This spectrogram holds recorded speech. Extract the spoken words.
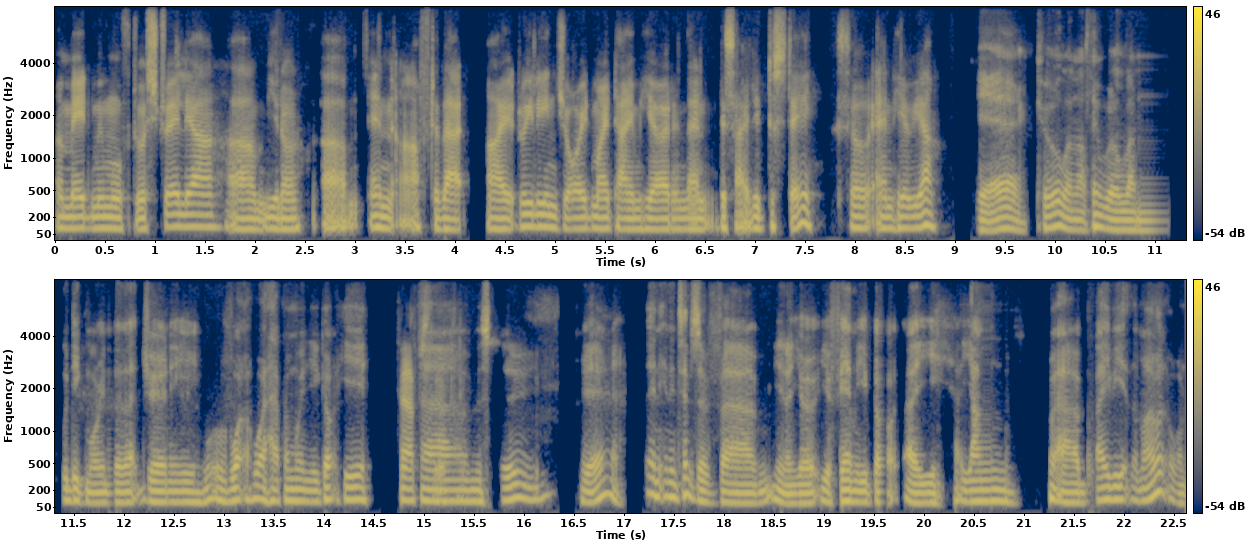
made me move to Australia, um, you know, um, and after that, I really enjoyed my time here and then decided to stay. So, and here we are. Yeah, cool. And I think we'll um, we'll dig more into that journey of what what happened when you got here. Absolutely. Um, soon. Yeah. And, and in terms of um, you know your your family, you've got a, a young uh, baby at the moment, or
